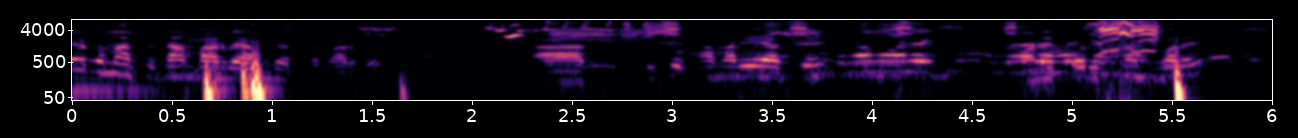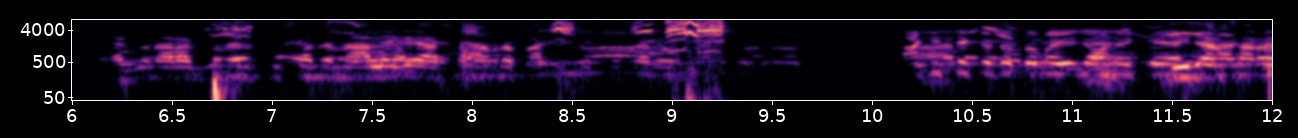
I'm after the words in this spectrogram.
এরকম আছে দাম বাড়বে আস্তে আস্তে বাড়বে। আর কিছু খামারি আছে অনেক পরিশ্রম করে। একজন আর একজনের পিছনে না লেগে আসলে আমরা পাখি বাকি সেক্টরে তো ভাই অনেকে বিডার ছাড়া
